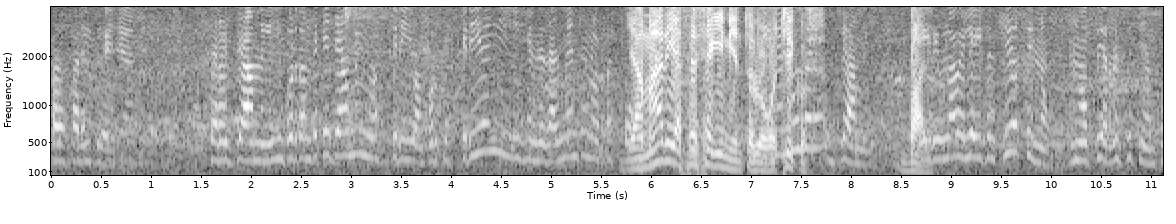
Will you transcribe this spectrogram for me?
para buscar empleo. Pero llamen, es importante que llamen, no escriban, porque escriben y generalmente no responden. Llamar y hacer seguimiento Si luego, chicos. número, llamen. Vale. Y de una vez le dicen sí o sí no, no pierden su tiempo.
